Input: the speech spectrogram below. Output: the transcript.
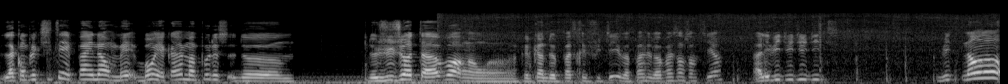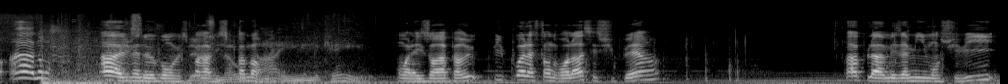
la complexité est pas énorme, mais bon, il y a quand même un peu de, de, de jugeote à avoir. Hein. Quelqu'un de pas très futé, il va pas, il va pas s'en sortir. Allez, vite, vite, vite, vite. Vite. Non, non, ah non. Ah, je viens de. Bon, c'est pas grave, ils sont pas morts. Voilà, ils ont apparu pile poil à cet endroit-là, c'est super. Hop là, mes amis m'ont suivi.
